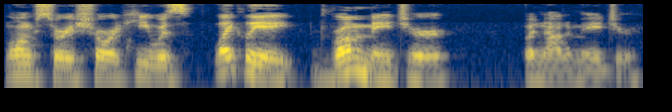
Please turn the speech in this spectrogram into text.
long story short, he was likely a drum major but not a major.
